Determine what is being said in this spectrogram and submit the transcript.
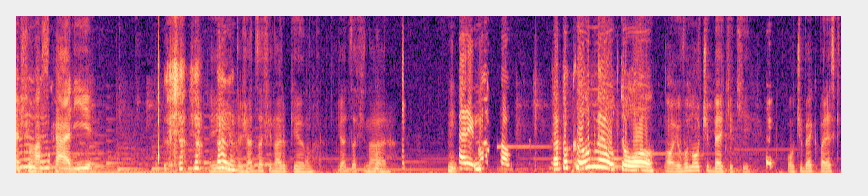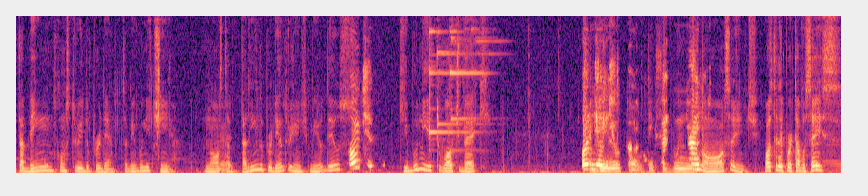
A churrascaria. Já, já. Eita, já desafinaram o piano. Já desafinaram. Pera aí, vamos- Tá tocando, Elton, ó. Ó, eu vou no Outback aqui. O Outback parece que tá bem construído por dentro. Tá bem bonitinho. Nossa, É. tá, tá lindo por dentro, gente. Meu Deus. Onde? Que bonito o Outback. Onde É é bonito, tem que ser bonito. Nossa, gente. Posso teleportar vocês?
